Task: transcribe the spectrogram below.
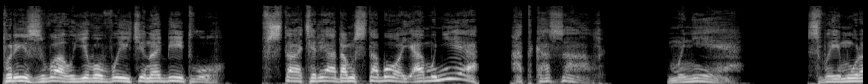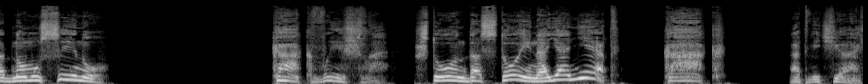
Призвал его выйти на битву, встать рядом с тобой, а мне отказал! Мне, своему родному сыну!» Как вышло, что он достоин, а я нет? Как? Отвечай,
